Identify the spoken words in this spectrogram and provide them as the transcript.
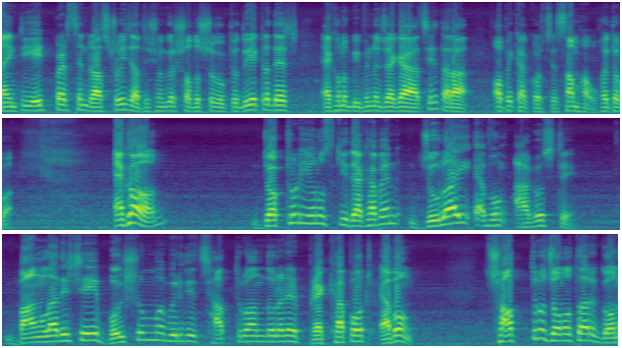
নাইনটি এইট পার্সেন্ট রাষ্ট্রই জাতিসংঘের সদস্যভুক্ত। দুই একটা দেশ এখনও বিভিন্ন জায়গায় আছে, তারা অপেক্ষা করছে সামহাও হয়তোবা। এখন, ডক্টর ইউনুস কি দেখাবেন? জুলাই এবং আগস্টে বাংলাদেশে বৈষম্য বিরোধী ছাত্র আন্দোলনের প্রেক্ষাপট এবং ছাত্র জনতার গণ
